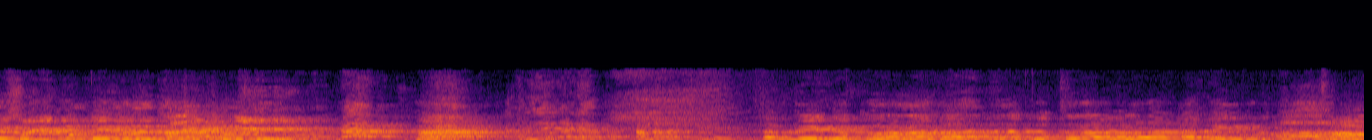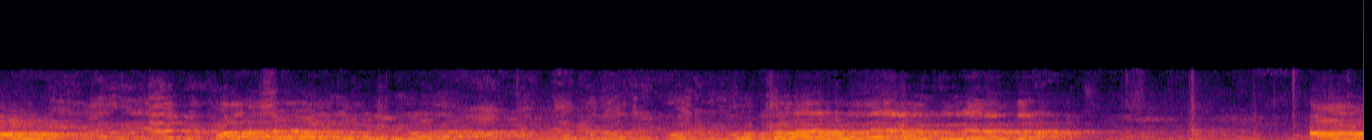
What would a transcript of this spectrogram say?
என்று சொல்லிக் கொண்டு எங்களது கலைப்பணியை? தம்பி இந்த கொரோனா காலத்துல கொத்தனார் வேலை தான்டா கை கொடுத்துச்சு. பழச மறக்க முடியுமாடா? கொத்தனார் வேலை தான் நமக்கு நிரந்தரம். ஆமா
